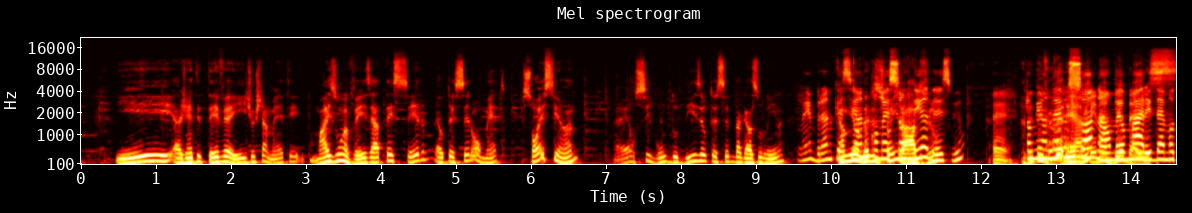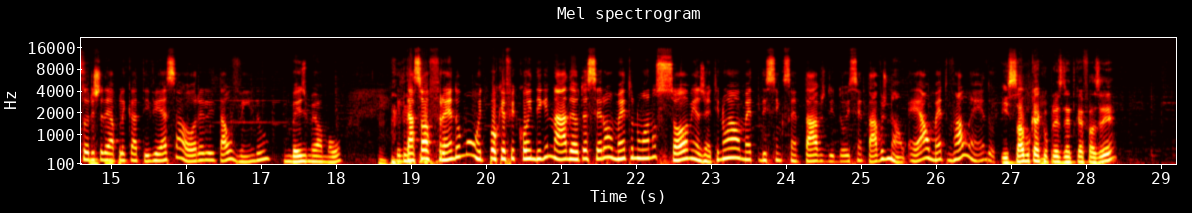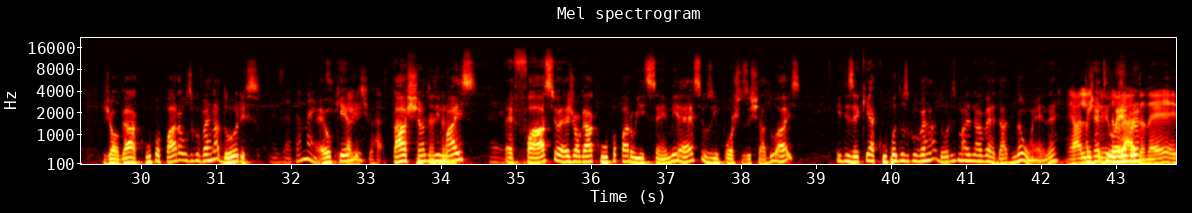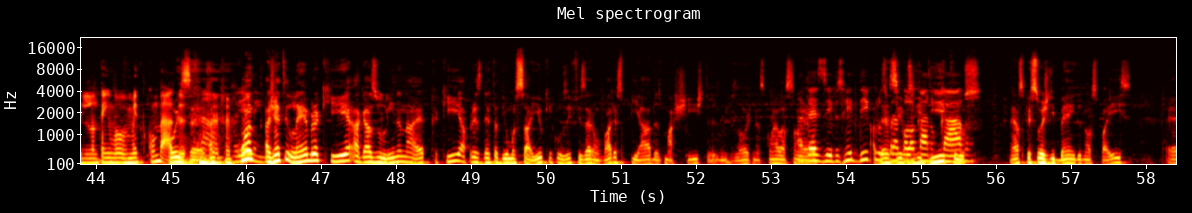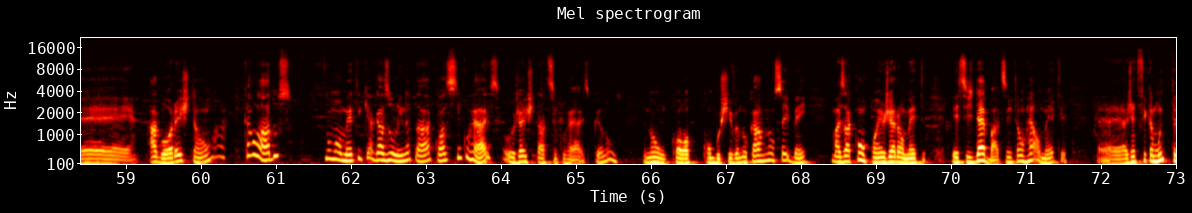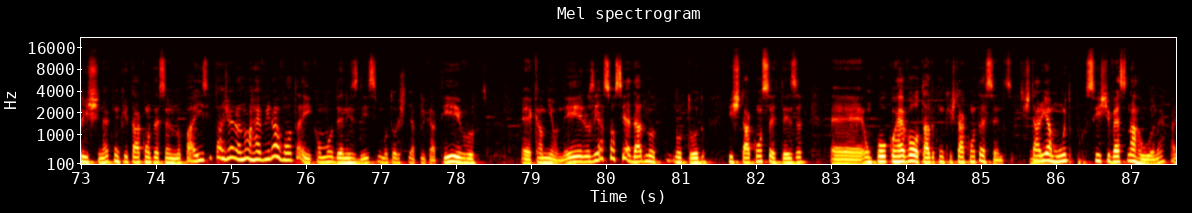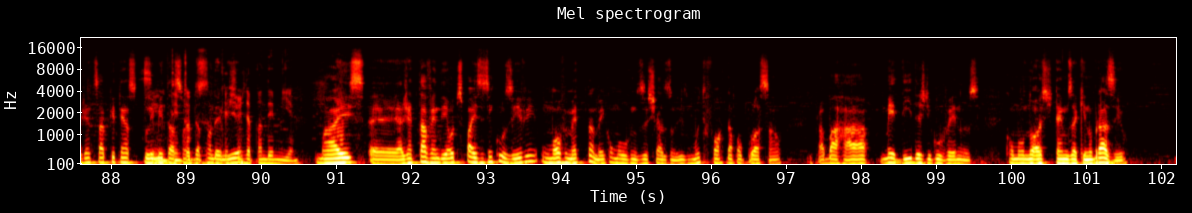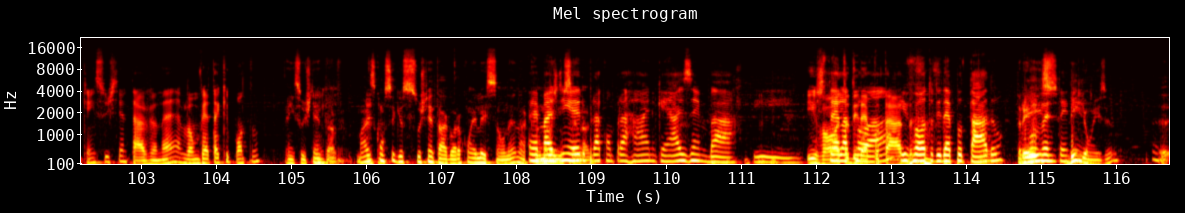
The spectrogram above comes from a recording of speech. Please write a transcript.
E a gente teve aí justamente mais uma vez, é a terceira, é o terceiro aumento, só esse ano. É o segundo do diesel, o terceiro da gasolina. Lembrando que esse ano começou estão um dia irados, viu? desse, viu? É. Caminhoneiro fevereiro. só Apenas não. Meu marido 10. é motorista de aplicativo e essa hora ele tá ouvindo. Um beijo, meu amor. Ele tá sofrendo muito porque ficou indignado. É o terceiro aumento no ano só, minha gente. E não é aumento de 5 centavos, de 2 centavos, não. É aumento valendo. E sabe o que é que o presidente quer fazer? Jogar a culpa para os governadores. Exatamente. É o que ele tá achando de mais É. é. fácil é jogar a culpa para o ICMS, os impostos estaduais, e dizer que é culpa dos governadores, mas na verdade não é, né? É a alecrim gente dourado, lembra. né? Ele não tem envolvimento com nada. Pois é. Não, é a gente lembra que a gasolina, na época que a presidenta Dilma saiu, que inclusive fizeram várias piadas machistas, misóginas com relação a ela, Adesivos ridículos para adesivos colocar no carro. né, as pessoas de bem do nosso país, é, agora estão calados no momento em que a gasolina está quase 5 reais, ou já está 5 reais, porque eu não, eu não coloco combustível no carro, não sei bem, mas acompanho geralmente esses debates. Então, realmente, é, a gente fica muito triste né, com o que está acontecendo no país e está gerando uma reviravolta aí, como o Denis disse, motoristas de aplicativos, é, caminhoneiros e a sociedade no, no todo está com certeza é, um pouco revoltada com o que está acontecendo. Estaria muito se estivesse na rua, né? A gente sabe que tem as Sim, tem limitações todas da pandemia, questões da pandemia. mas é, a gente está vendo em outros países, inclusive, um movimento também, como houve nos Estados Unidos, muito forte da população para barrar medidas de governos como nós temos aqui no Brasil. Que é insustentável, né? Vamos ver até que ponto. É insustentável. Mas conseguiu se sustentar agora com a eleição, né? Na É Câmara mais dinheiro para comprar Heineken, Eisenbar e, E voto Stella de Artois, deputado. E voto de deputado. Governo 3 tem dinheiro. bilhões, viu?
